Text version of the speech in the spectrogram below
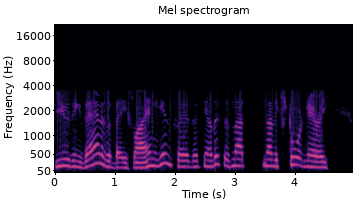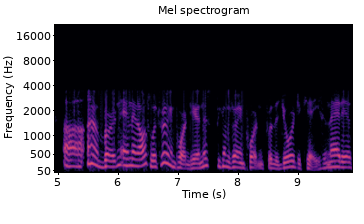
using that as a baseline, again, said that you know this is not not extraordinary uh, burden. And then also, what's really important here, and this becomes very important for the Georgia case, and that is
